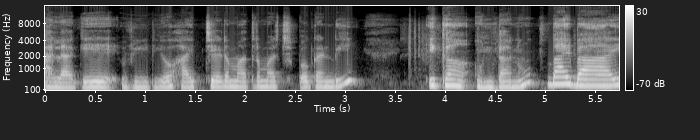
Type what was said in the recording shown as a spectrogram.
అలాగే వీడియో హైప్ చేయడం మాత్రం మర్చిపోకండి. ఇక ఉంటాను. Bye bye.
